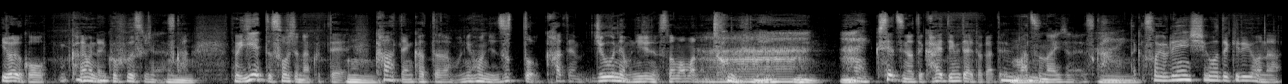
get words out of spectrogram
いろいろこう、鏡なり工夫するじゃないですか。でも家ってそうじゃなくて、カーテン買ったらもう日本人ずっとカーテン10年も20年もそのままなんですね。はい、季節によって変えてみたりとかって待つないじゃないですか、うん、だからそういう練習をできるような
